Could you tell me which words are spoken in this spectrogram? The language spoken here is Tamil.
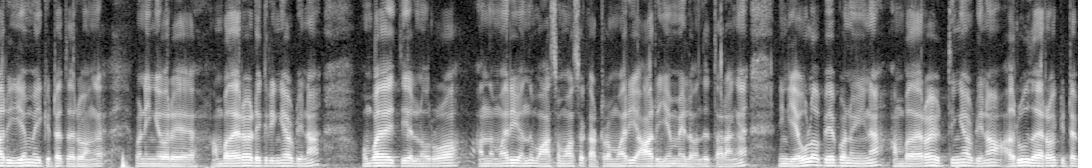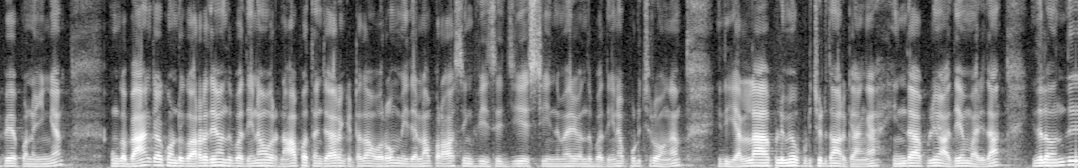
ஆறு இஎம்ஐ கிட்ட தருவாங்க. இப்போ நீங்கள் ஒரு ஐம்பதாயிரம் எடுக்கிறீங்க அப்படின்னா ஒம்பதாயிரத்தி எழுநூறுவா அந்த மாதிரி வந்து மாதம் மாதம் கட்டுற மாதிரி ஆறு இஎம்ஐயில் வந்து தராங்க. நீங்கள் எவ்வளோ பே பண்ணுவீங்கன்னா ஐம்பதாயிரம் எடுத்தீங்க அப்படின்னா அறுபதாயிரம் கிட்ட பே பண்ணுவீங்க. உங்கள் பேங்க் பேங்க் அக்கௌண்ட்டுக்கு வரதே வந்து பார்த்திங்கன்னா ஒரு நாற்பத்தஞ்சாயிரம் கிட்ட தான் வரும். இதெல்லாம் ப்ராசஸிங் ஃபீஸு ஜிஎஸ்டி இந்த மாதிரி வந்து பார்த்திங்கன்னா பிடிச்சிருவாங்க. இது எல்லா ஆப்லேயுமே பிடிச்சிட்டு தான் இருக்காங்க. இந்த ஆப்லேயும் அதே மாதிரி தான். இதில் வந்து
